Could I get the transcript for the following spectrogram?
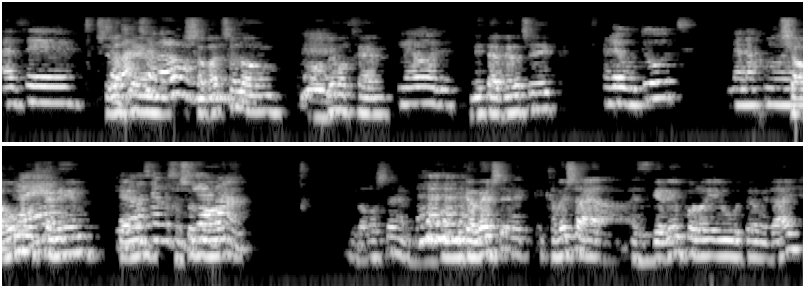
אז אה, שבת שלום. שבת שלום, אוהבים אתכם, מאוד. ניטה ורצ'יק, רעותות, ואנחנו שערו נתראה. מעודכנים, כן, בעזרת השם חשוב מאוד. בעזרת השם, אני מקווה שההסגרים פה לא יהיו יותר מדי,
